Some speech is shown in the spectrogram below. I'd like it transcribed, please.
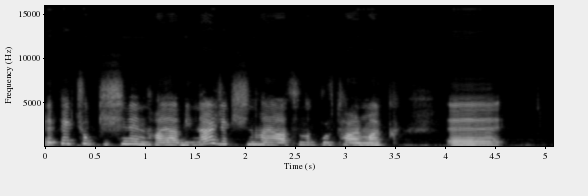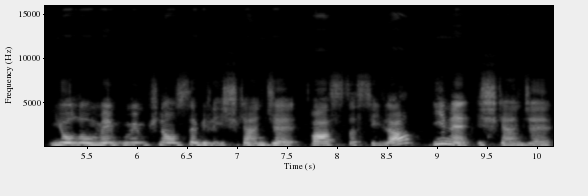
E, pek çok kişinin, haya, binlerce kişinin hayatını kurtarmak e, yolu mü- mümkün olsa bile işkence vasıtasıyla yine işkence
